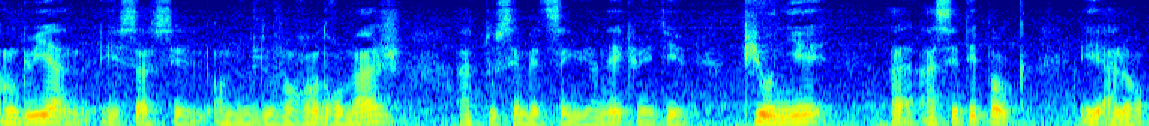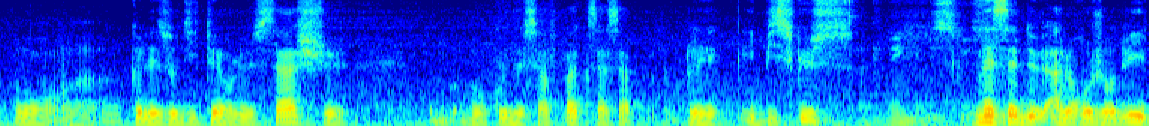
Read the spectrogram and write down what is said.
en Guyane. Et ça, c'est, nous devons rendre hommage à tous ces médecins guyanais qui ont été pionniers à, cette époque. Et alors, pour que les auditeurs le sachent, beaucoup ne savent pas que ça s'appelait hibiscus. Mais c'est de, alors aujourd'hui,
